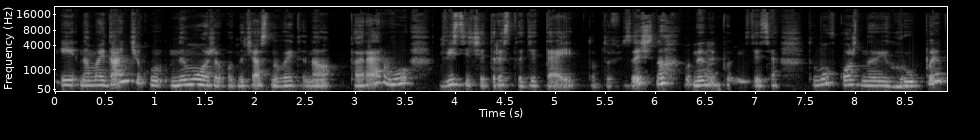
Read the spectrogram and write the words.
І на майданчику не може одночасно вийти на перерву 200 чи 300 дітей, тобто фізично вони не помістяться. Тому в кожної групи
